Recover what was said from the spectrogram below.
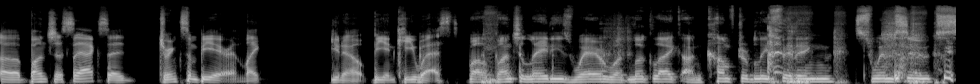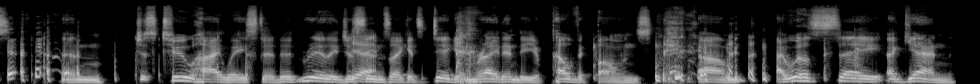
a bunch of sex and drink some beer and like you know be in key west While a bunch of ladies wear what look like uncomfortably fitting swimsuits and just too high waisted. It really just Yeah. seems like it's digging right into your pelvic bones. Um, I will say again,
